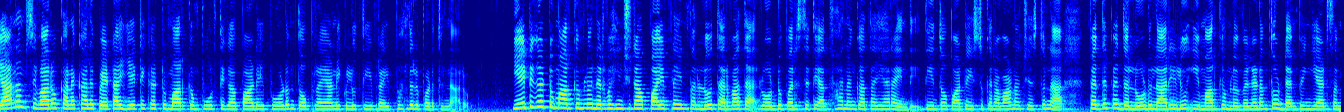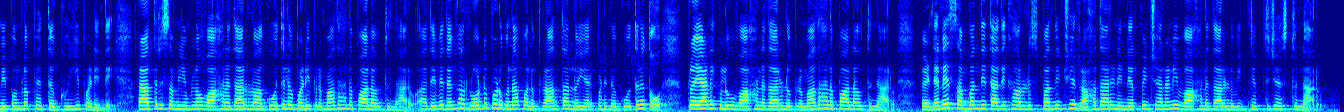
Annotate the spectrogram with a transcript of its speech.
యానం శివారు కనకాలపేట ఏటికట్టు మార్గం పూర్తిగా పాడైపోవడంతో ప్రయాణికులు తీవ్ర ఇబ్బందులు పడుతున్నారు. ఏటిగట్టు మార్గంలో నిర్వహించిన పైప్ లైన్ పనులు తర్వాత రోడ్డు పరిస్థితి అధ్వానంగా తయారైంది. దీంతో పాటు ఇసుక రవాణా చేస్తున్న పెద్ద పెద్ద లోడు లారీలు ఈ మార్గంలో వెళ్ళడంతో డంపింగ్ యార్డ్ సమీపంలో పెద్ద గొయ్యి పడింది. రాత్రి సమయంలో వాహనదారులు ఆ గోతిలో పడి ప్రమాదాల పాలవుతున్నారు. అదేవిధంగా రోడ్డు పొడుగున పలు ప్రాంతాల్లో ఏర్పడిన గోతులతో ప్రయాణికులు వాహనదారులు ప్రమాదాల పాలవుతున్నారు. వెంటనే సంబంధిత అధికారులు స్పందించి రహదారిని నిర్మించాలని వాహనదారులు విజ్ఞప్తి చేస్తున్నారు.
